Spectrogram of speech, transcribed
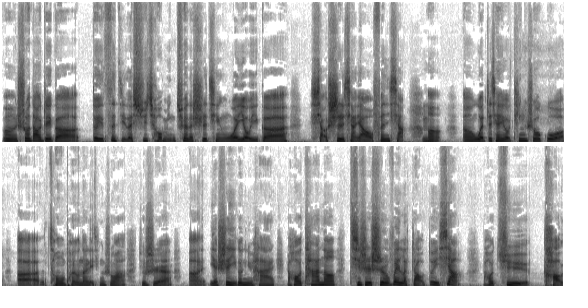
嗯，说到这个对自己的需求明确的事情，我有一个小事想要分享。嗯嗯嗯，我之前有听说过，呃，从我朋友那里听说啊，就是呃，也是一个女孩，然后她呢，其实是为了找对象，然后去考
